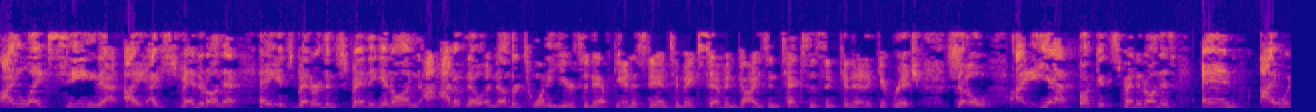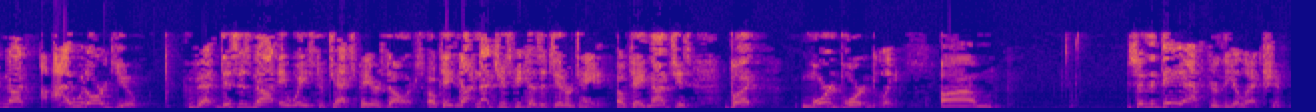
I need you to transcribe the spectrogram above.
I like seeing that. I, I spend it on that. Hey, it's better than spending it on I, I don't know another 20 years in Afghanistan to make seven guys in Texas and Connecticut rich. So I yeah, fuck it, spend it on this. And I would not. I would argue that this is not a waste of taxpayers' dollars. Okay, not not just because it's entertaining. Okay, not just, but more importantly, um, so the day after the election,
